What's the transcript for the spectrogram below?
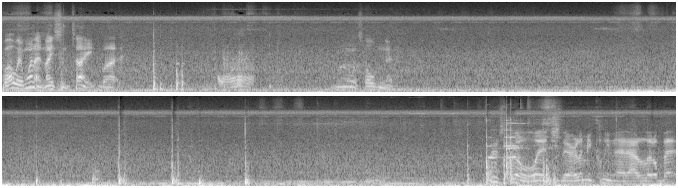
Well, we want it nice and tight, but I don't know what's holding it. There's a little ledge there. Let me clean that out a little bit.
